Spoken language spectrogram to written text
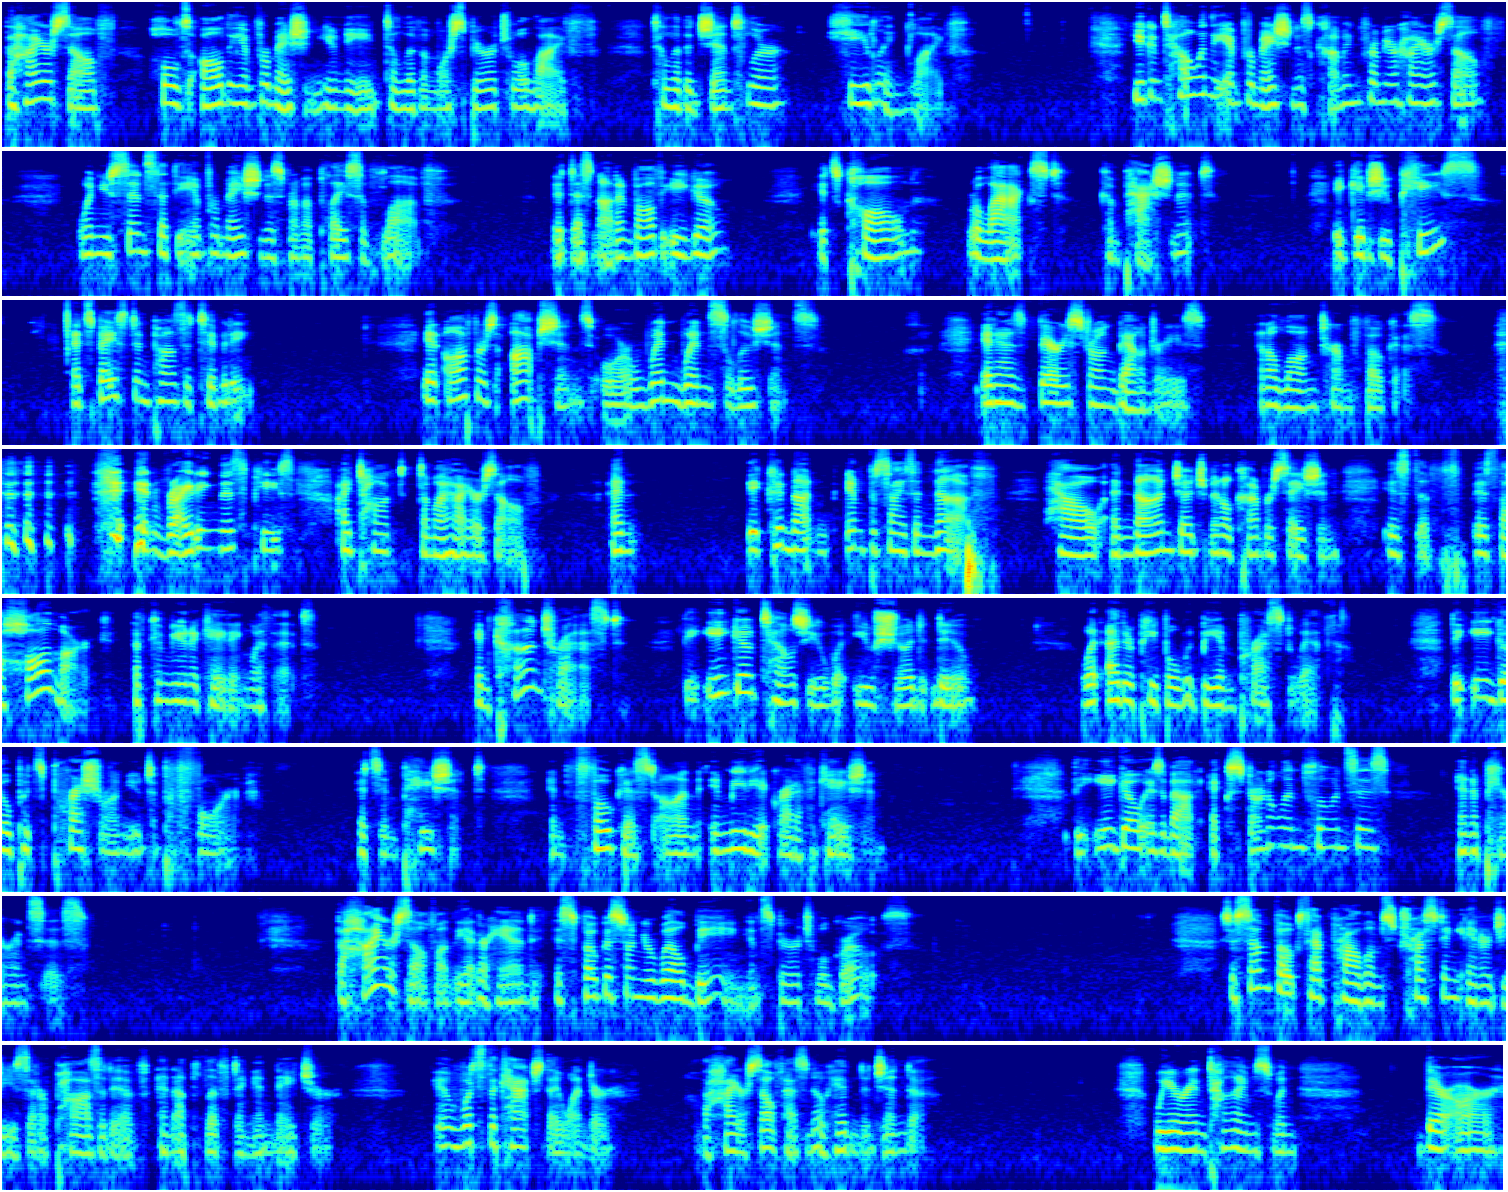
The higher self holds all the information you need to live a more spiritual life, to live a gentler, healing life. You can tell when the information is coming from your higher self when you sense that the information is from a place of love. It does not involve ego. It's calm, relaxed, compassionate. It gives you peace. It's based in positivity. It offers options or win win solutions. It has very strong boundaries and a long term focus. in writing this piece, I talked to my higher self, and it could not emphasize enough how a non-judgmental conversation is the is the hallmark of communicating with it. In contrast, the ego tells you what you should do, what other people would be impressed with. The ego puts pressure on you to perform. It's impatient and focused on immediate gratification. The ego is about external influences and appearances. The higher self, on the other hand, is focused on your well being and spiritual growth. So, some folks have problems trusting energies that are positive and uplifting in nature. What's the catch, they wonder? The higher self has no hidden agenda. We are in times when there are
